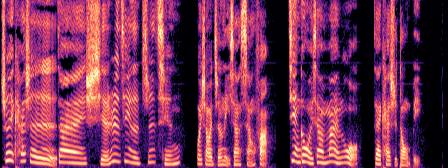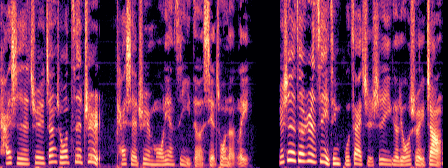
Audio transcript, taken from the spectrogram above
所以开始在写日记的之前，会稍微整理一下想法，建构一下脉络，再开始动笔，开始去斟酌字句，开始去磨练自己的写作能力。于是，这日记已经不再只是一个流水账。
